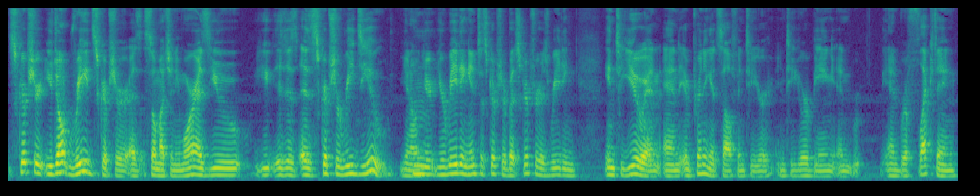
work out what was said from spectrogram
Scripture you don't read Scripture as so much anymore as you, you is as Scripture reads you. You know, Mhm. you're you're reading into Scripture, but Scripture is reading into you and and imprinting itself into your into your being and and reflecting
